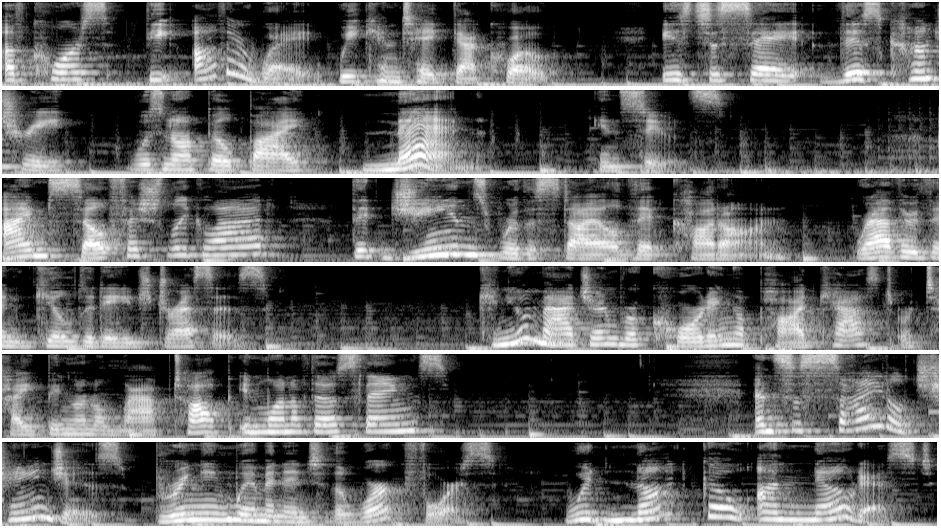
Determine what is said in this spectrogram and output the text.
Of course, the other way we can take that quote is to say this country was not built by men in suits. I'm selfishly glad that jeans were the style that caught on, rather than Gilded Age dresses. Can you imagine recording a podcast or typing on a laptop in one of those things? And societal changes bringing women into the workforce would not go unnoticed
